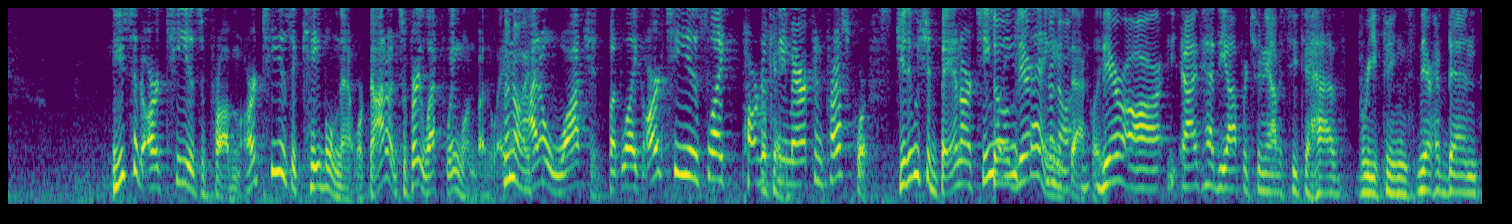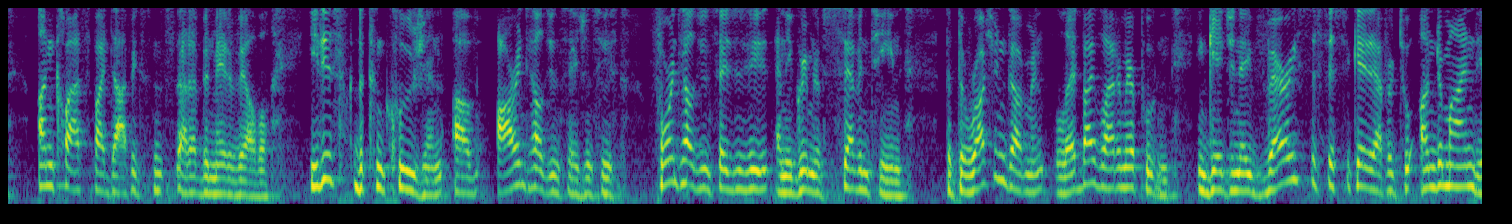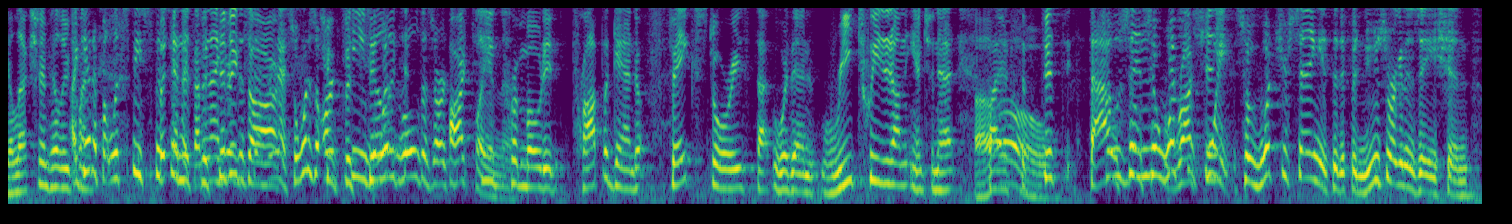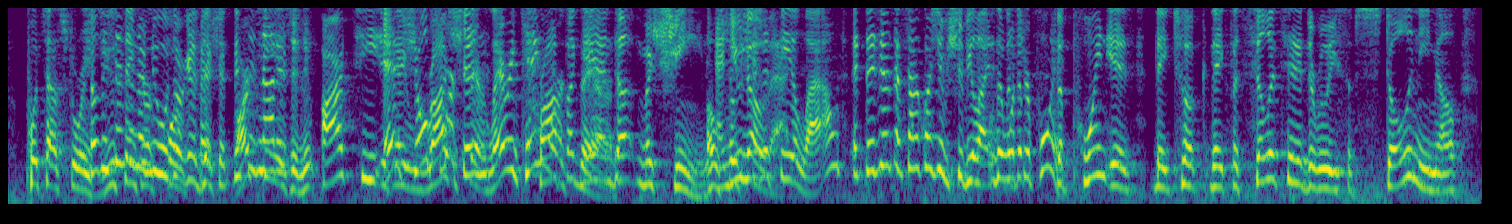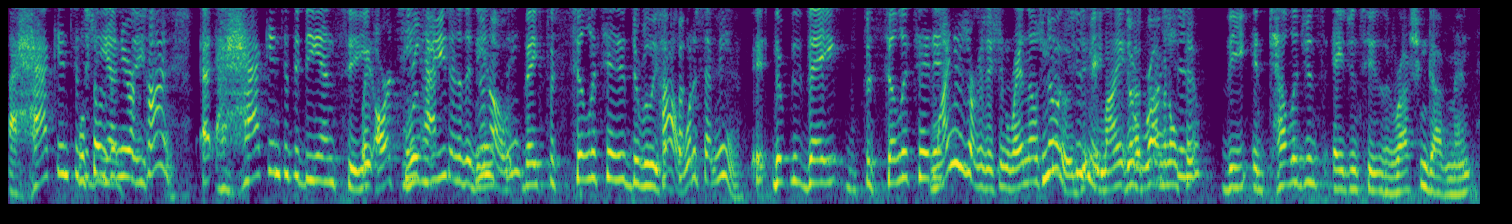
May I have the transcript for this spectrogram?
You said RT is a problem. RT is a cable network. Now, I don't, it's a very left-wing one, by the way. No, no, I don't watch it, but like RT is like part of the American press corps. Do you think we should ban RT? what are you there, saying no, no, exactly? There are. I've had the opportunity, obviously, to have briefings. There have been unclassified documents that have been made available. It is the conclusion of our intelligence agencies, four intelligence agencies, and the agreement of 17 that the Russian government, led by Vladimir Putin, engaged in a very sophisticated effort to undermine the election of Hillary Clinton. I get it, but let's be But, and the specific. I mean, I specifics are. So what is to RT what role does RT play in this? promoted propaganda, fake stories that were then retweeted on the internet by a Oh. sophisticated So, so, so what's Russian. the point? So what you're saying is that if a news organization puts out stories No, this you isn't a news organization. This RT is not is a new. RT is Ed a Schultz. Russian Larry King propaganda machine, Oh, and so you know should it that. be allowed? It- it- that's not a question of should be allowed. Well, then what's the, your point? The point is they took, they facilitated the release of stolen emails, a hack into Well, the so DNC. did the New York Times. A, a hack into the DNC. Wait, RT hacked into the No, no, they facilitated the release. How? What does that mean? It- they facilitated. My news organization ran those No, too. excuse me. Am I the a criminal Russian, too? The intelligence agencies of the Russian government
